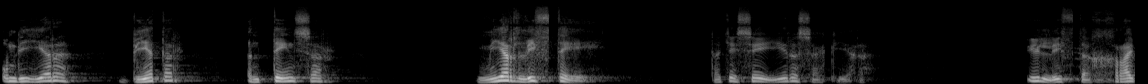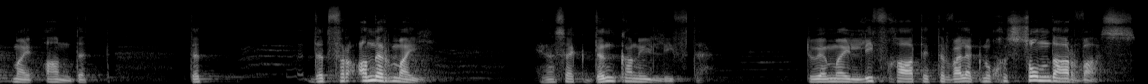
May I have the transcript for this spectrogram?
om die Here beter, intenser, meer lief te hê. Dat jy sê hier is ek, Here. U liefde gryp my aan. Dit dit dit verander my. En as ek dink aan u liefde, toe hy my liefgehad het terwyl ek nog gesond daar was,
